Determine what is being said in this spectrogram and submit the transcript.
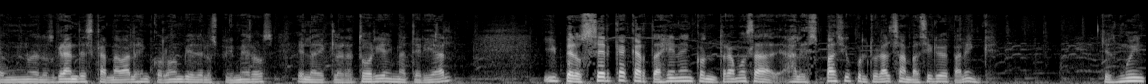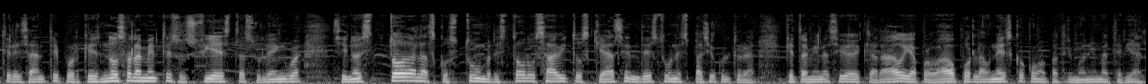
uno de los grandes carnavales en Colombia y de los primeros en la declaratoria inmaterial. Y pero cerca a Cartagena encontramos a- al espacio cultural San Basilio de Palenque, que es muy interesante porque es no solamente sus fiestas, su lengua, sino es todas las costumbres, todos los hábitos que hacen de esto un espacio cultural, que también ha sido declarado y aprobado por la UNESCO como patrimonio inmaterial.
